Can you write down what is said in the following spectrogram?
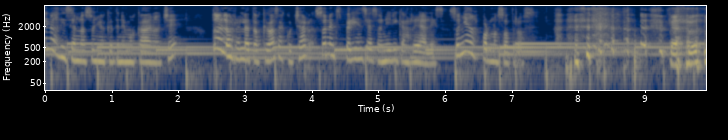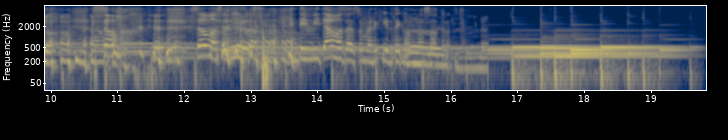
¿Qué nos dicen los sueños que tenemos cada noche? Todos los relatos que vas a escuchar son experiencias oníricas reales, soñadas por nosotros. Perdona. Somos, somos Onirus y te invitamos a sumergirte con nosotros.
